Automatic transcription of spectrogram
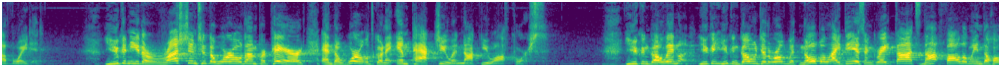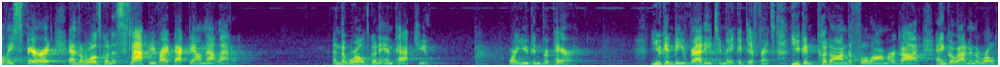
avoided. You can either rush into the world unprepared, and the world's going to impact you and knock you off course. You can go in, you can, you can go into the world with noble ideas and great thoughts, not following the Holy Spirit, and the world's going to slap you right back down that ladder. And the world's going to impact you. Or you can prepare. You can be ready to make a difference. You can put on the full armor of God and go out in the world,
